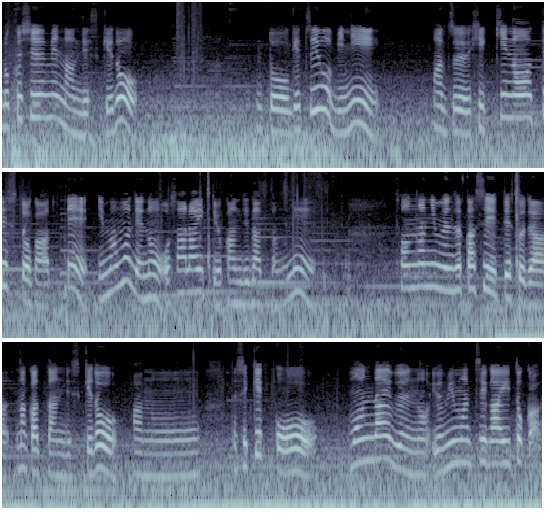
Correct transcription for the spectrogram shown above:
6週目なんですけど、うんと月曜日にまず筆記のテストがあって今までのおさらいっていう感じだったのでそんなに難しいテストじゃなかったんですけどあのー、私結構問題文の読み間違いとか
